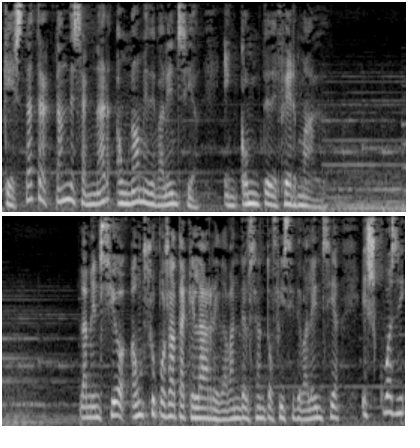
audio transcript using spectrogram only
que està tractant de sagnar a un home de València en compte de fer mal. La menció a un suposat aquelarre davant del Sant Ofici de València és quasi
